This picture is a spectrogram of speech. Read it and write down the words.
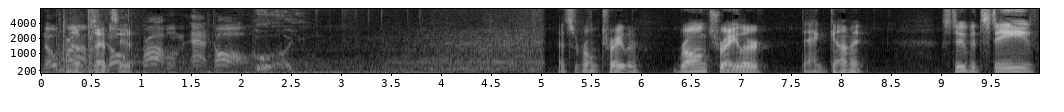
No problem. that's no it. problem at all. Who are you? That's the wrong trailer. Wrong trailer. Dadgummit. Stupid Steve.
